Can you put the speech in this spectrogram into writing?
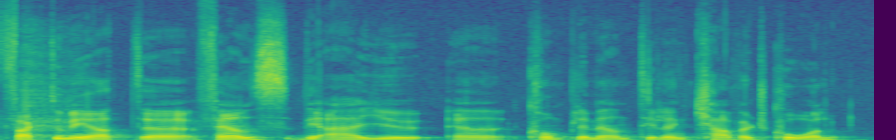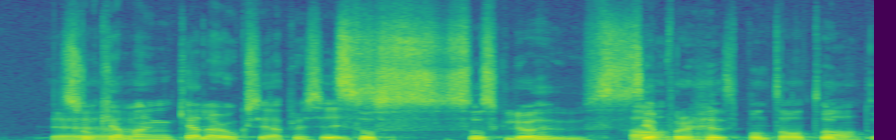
faktum är att eh, FENS, det är ju eh, komplement till en covered call. Så kan man kalla det också, ja precis. Så, så skulle jag se Ja. på det spontant. Ja. Och,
